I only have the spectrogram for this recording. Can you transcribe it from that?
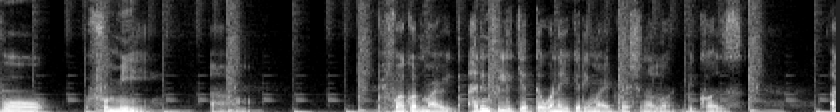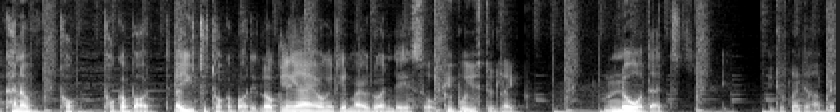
for for me, um, before I got married, I didn't really get the when are you getting married question a lot because I kind of talk talk about I used to talk about it. Luckily yeah, we're going to get married one day, so people used to like know that it was going to happen.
